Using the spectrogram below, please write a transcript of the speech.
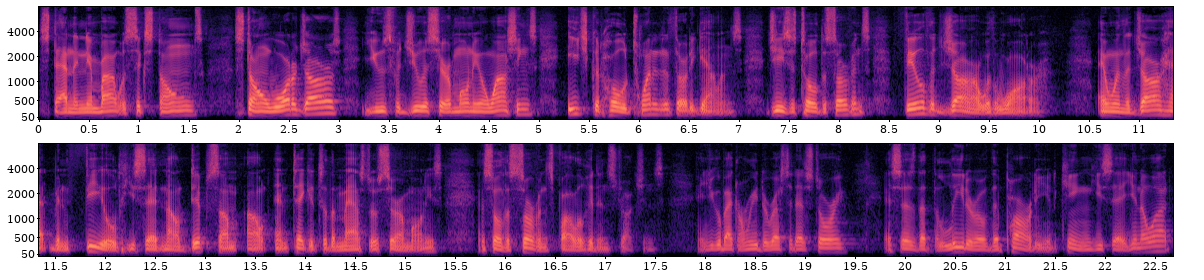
Standing nearby were six stones, stone water jars used for Jewish ceremonial washings. Each could hold 20 to 30 gallons. Jesus told the servants, Fill the jar with water. And when the jar had been filled, he said, Now dip some out and take it to the master of ceremonies. And so the servants followed his instructions. And you go back and read the rest of that story it says that the leader of the party, the king, he said, you know what?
